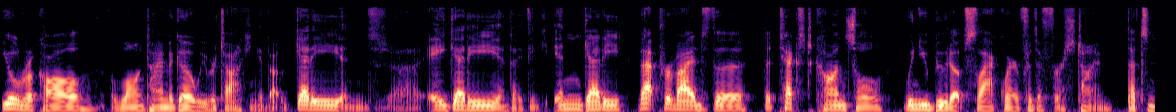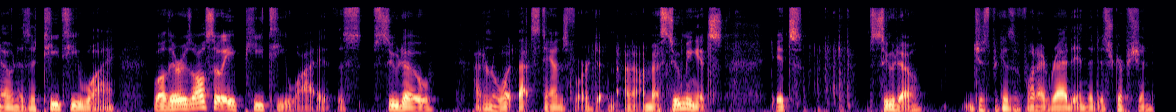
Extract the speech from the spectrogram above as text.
you'll recall a long time ago we were talking about Getty and uh, a Getty and I think in Getty. That provides the the text console when you boot up Slackware for the first time. That's known as a TTY. Well, there is also a PTY, the pseudo. I don't know what that stands for. I'm assuming it's it's pseudo just because of what I read in the description.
